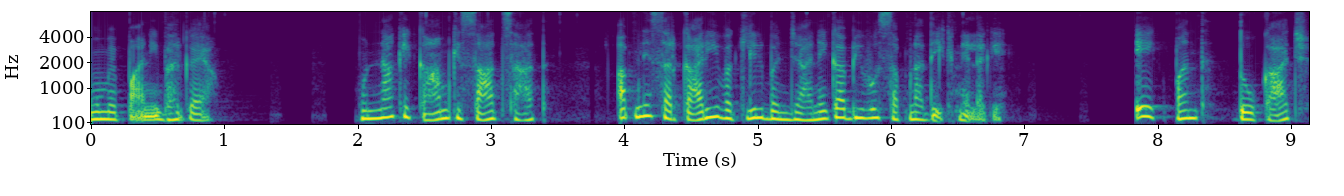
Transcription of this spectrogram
मुँह में पानी भर गया। मुन्ना के काम के साथ साथ अपने सरकारी वकील बन जाने का भी वो सपना देखने लगे। एक पंथ, दो काज।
